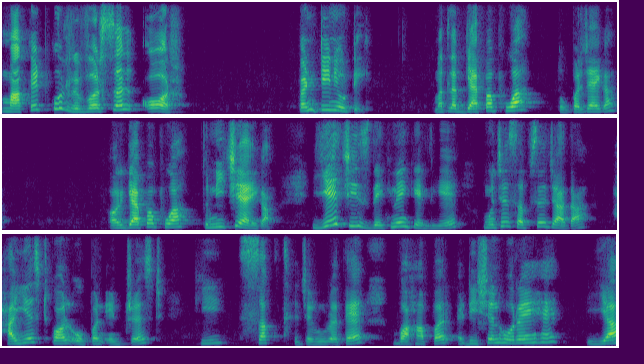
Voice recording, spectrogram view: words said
मार्केट को रिवर्सल और कंटिन्यूटी मतलब गैप अप हुआ तो ऊपर जाएगा। और गैप अप हुआ तो नीचे आएगा। ये चीज़ देखने के लिए मुझे सबसे ज़्यादा हाईएस्ट कॉल ओपन इंटरेस्ट की सख्त ज़रूरत है। वहाँ पर एडिशन हो रहे हैं या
